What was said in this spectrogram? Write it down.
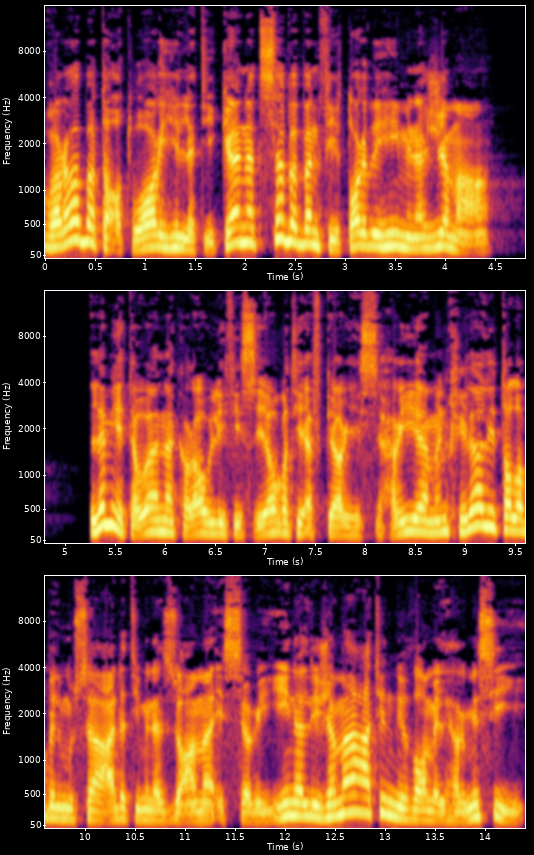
غرابة أطواره التي كانت سببًا في طرده من الجماعة. لم يتوانى كراولي في صياغة أفكاره السحرية من خلال طلب المساعدة من الزعماء السريين لجماعة النظام الهرمسي.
